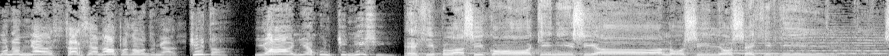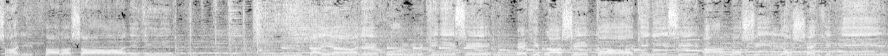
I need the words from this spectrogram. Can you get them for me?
μόνο μιας θα έρθει ανάποδα ο Δουνιάς. Κοίτα, οι άλλοι έχουν κινήσει. Έχει πλασικό κινήσει, άλλος ήλιος έχει βγει Σ' άλλη θάλασσα, άλλη γη Κοίτα οι άλλοι έχουν κινήσει. Έχει πλασικό κινήσει, άλλος ήλιος έχει βγει.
